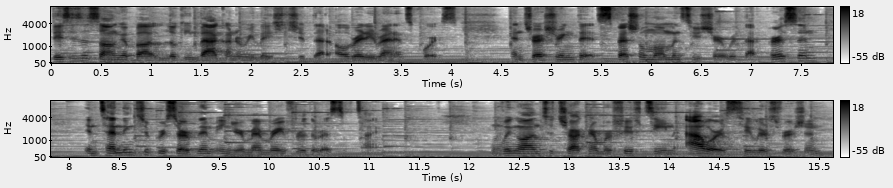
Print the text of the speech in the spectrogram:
This is a song about looking back on a relationship that already ran its course and treasuring the special moments you share with that person, intending to preserve them in your memory for the rest of time. Moving on to track number 15, Ours, Taylor's version,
